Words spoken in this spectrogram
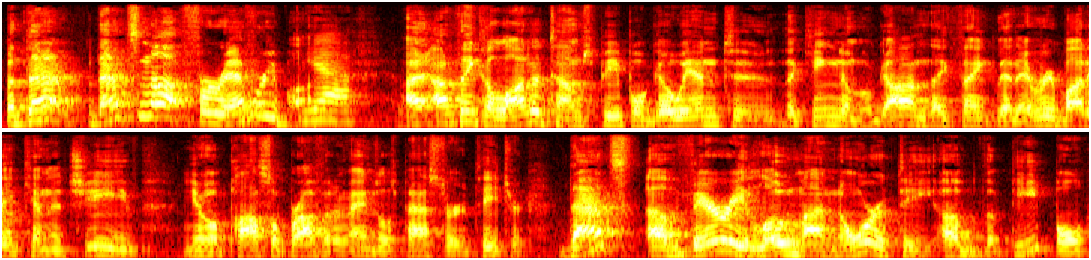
but that that's not for everybody. Yeah. I, I think a lot of times people go into the kingdom of God and they think that everybody can achieve, you know, apostle, prophet, evangelist, pastor, or teacher. That's a very low minority of the people,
